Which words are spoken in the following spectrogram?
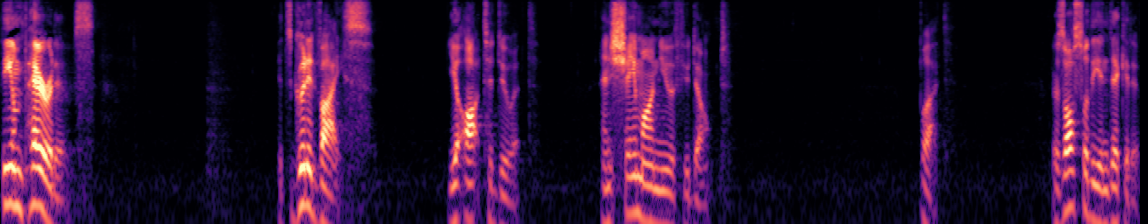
the imperatives. It's good advice. You ought to do it. And shame on you if you don't. But there's also the indicative.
